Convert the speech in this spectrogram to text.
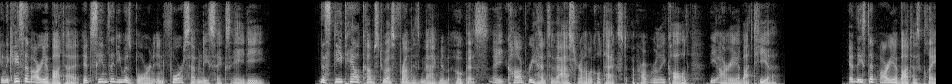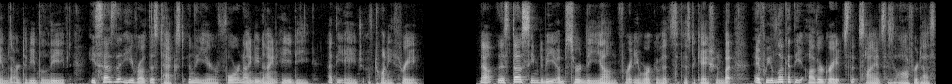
In the case of Aryabhata, it seems that he was born in 476 AD. This detail comes to us from his magnum opus, a comprehensive astronomical text appropriately called the Aryabhatiya. At least if Aryabhata's claims are to be believed, he says that he wrote this text in the year 499 AD at the age of 23. Now, this does seem to be absurdly young for a work of its sophistication, but if we look at the other greats that science has offered us,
